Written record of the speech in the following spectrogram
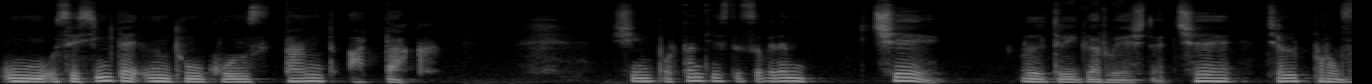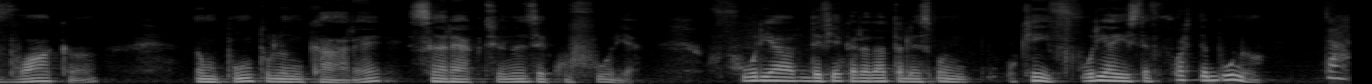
un- se simte într-un constant atac. Și important este să vedem ce îl trigăruiește, ce, ce îl provoacă în punctul în care să reacționeze cu furie. Furia, de fiecare dată le spun, ok, furia este foarte bună. Da.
